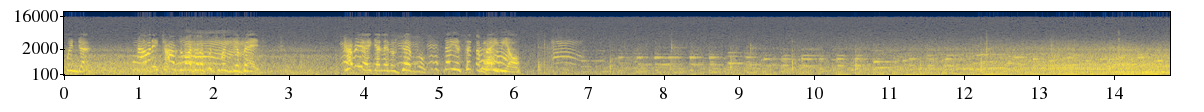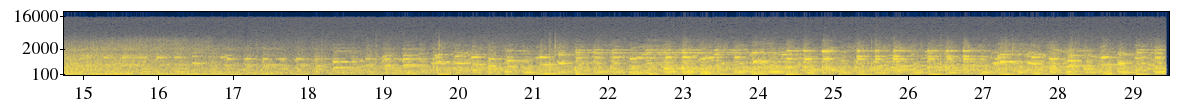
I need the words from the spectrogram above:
that window. How many times am I going to put you into your bed? Come here, you little devil. Now you set the baby off.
